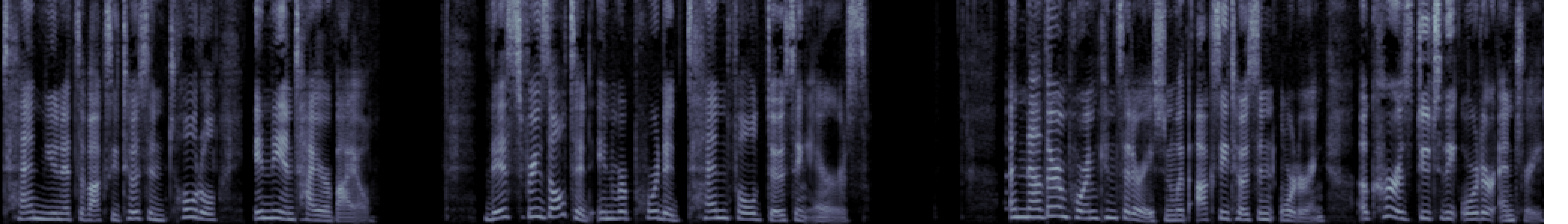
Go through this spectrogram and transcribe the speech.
10 units of oxytocin total in the entire vial. This resulted in reported tenfold dosing errors. Another important consideration with oxytocin ordering occurs due to the order entry,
